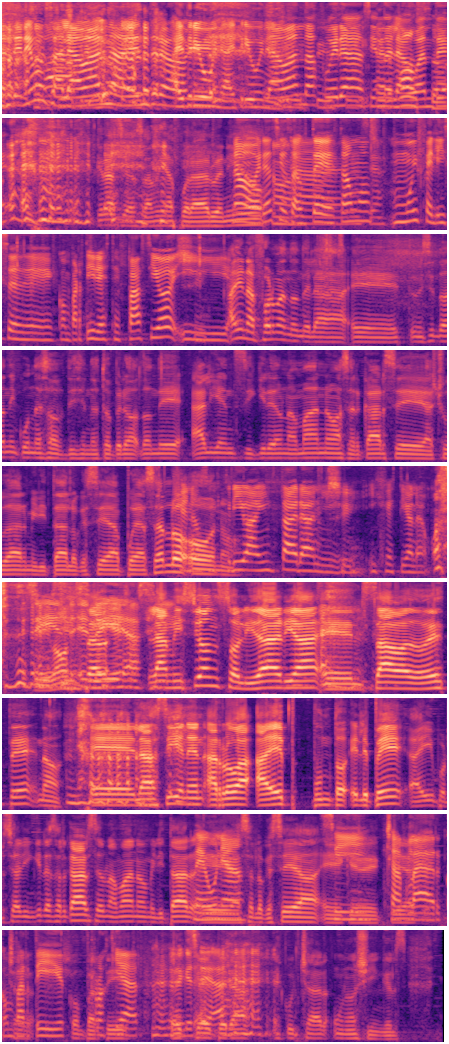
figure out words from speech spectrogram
No, tenemos a la banda adentro. Hay tribuna, hay tribuna. La banda sí, afuera sí. haciendo el aguante. Gracias, amigas, por haber venido. No, gracias a Ah, ustedes. Estamos gracias. muy felices de compartir este espacio y Hay una forma en donde la. Eh, me siento Andy Kundesov diciendo esto, pero donde alguien, si quiere dar una mano, acercarse, ayudar, militar, lo que sea, puede hacerlo que o nos no. escriba a Instagram y, Sí. y gestionamos. Sí, Sí, vamos sí, a hacer la así. Solidaria el sábado este. No. Eh, la siguen en arroba aep.lp. Ahí por si alguien quiere acercarse, una mano militar, De eh, hacer lo que sea. eh, Sí, que- que- charlar, char- compartir, compartir rosquear. Lo que sea. etcétera, escuchar unos jingles.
